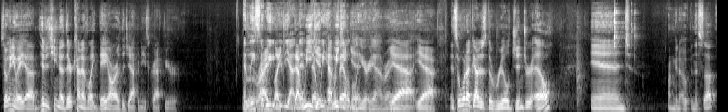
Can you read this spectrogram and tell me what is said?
So anyway, um, Hitachino, they're kind of like they are the Japanese craft beer. At brewer, least that we- like, yeah, that, that- we that get we that have we can available get. here. Yeah, right. Yeah, yeah. And so what I've got is the real ginger ale, and I'm going to open this up.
